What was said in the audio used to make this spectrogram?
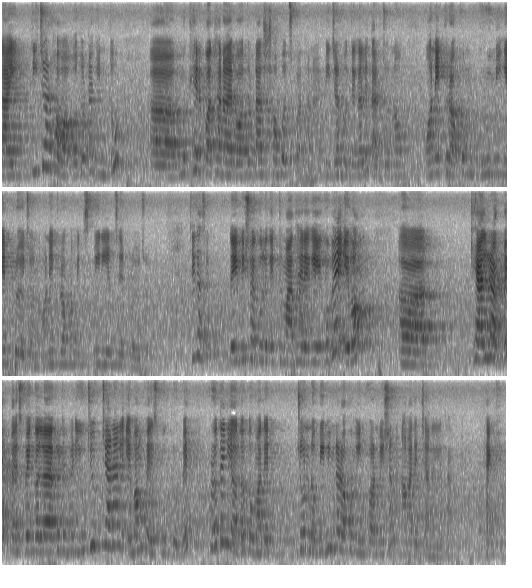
তাই টিচার হওয়া অতটা কিন্তু মুখের কথা নয় বা অতটা সহজ কথা নয়। টিচার হতে গেলে তার জন্য অনেক রকম গ্রুমিংয়ের প্রয়োজন, অনেক রকম এক্সপিরিয়েন্সের প্রয়োজন। ঠিক আছে? তো এই বিষয়গুলোকে একটু মাথায় রেখে এগোবে এবং খেয়াল রাখবে ওয়েস্ট বেঙ্গল একাডেমির ইউটিউব চ্যানেল এবং ফেসবুক গ্রুপে প্রতিনিয়ত তোমাদের জন্য বিভিন্ন রকম ইনফরমেশন আমাদের চ্যানেলে থাকবে। থ্যাংক ইউ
